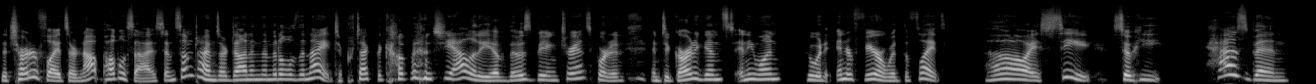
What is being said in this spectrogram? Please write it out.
The charter flights are not publicized and sometimes are done in the middle of the night to protect the confidentiality of those being transported and to guard against anyone who would interfere with the flights. Oh, I see. So he has been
